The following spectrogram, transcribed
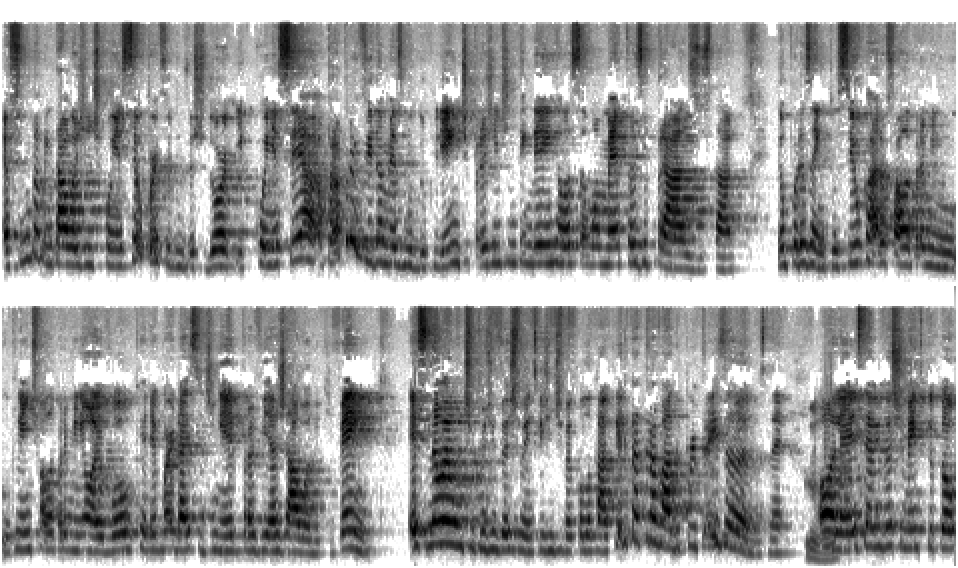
é fundamental a gente conhecer o perfil do investidor e conhecer a própria vida mesmo do cliente para a gente entender em relação a metas e prazos, tá? Então, por exemplo, se o cara fala para mim, o cliente fala para mim, ó, eu vou querer guardar esse dinheiro para viajar o ano que vem, esse não é um tipo de investimento que a gente vai colocar, porque ele está travado por três anos, né? Uhum. Olha, esse é um investimento que eu estou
